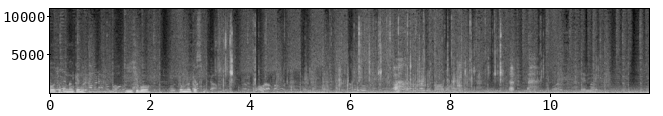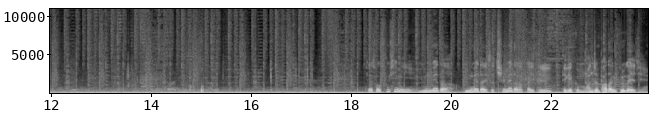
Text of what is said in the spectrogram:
어, 조금 넘겠네. 25 좀 넘겠습니다 최소 수심이 6m, 6m에서 7m 가까이 될, 되게끔 완전 바닥을 긁어야지.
